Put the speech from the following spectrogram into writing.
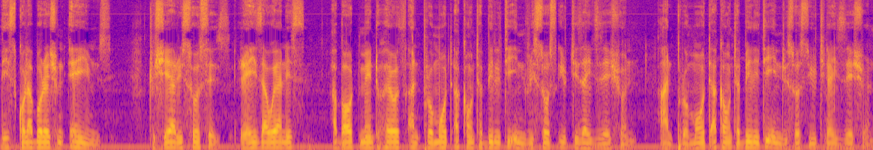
This collaboration aims to share resources, raise awareness about mental health and promote accountability in resource utilization and promote accountability in resource utilization.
